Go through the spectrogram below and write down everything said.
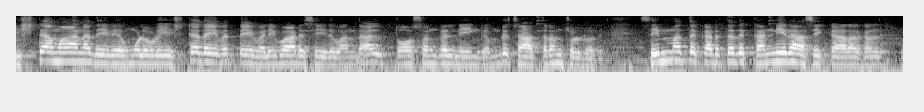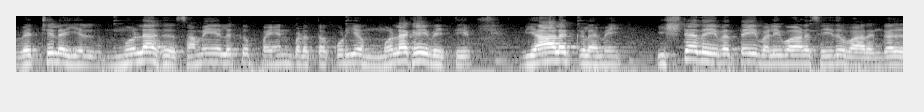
இஷ்டமான தெய்வம் உங்களுடைய இஷ்ட தெய்வத்தை வழிபாடு செய்து வந்தால் தோஷங்கள் நீங்கும் என்று சாத்திரம் சொல்கிறது சிம்மத்துக்கு அடுத்தது கன்னிராசிக்காரர்கள் வெற்றிலையில் மிளகு சமையலுக்கு பயன்படுத்தக்கூடிய மிளகை வைத்து வியாழக்கிழமை இஷ்ட தெய்வத்தை வழிபாடு செய்து வாருங்கள்.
